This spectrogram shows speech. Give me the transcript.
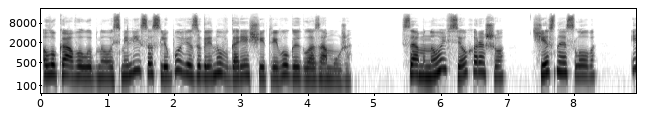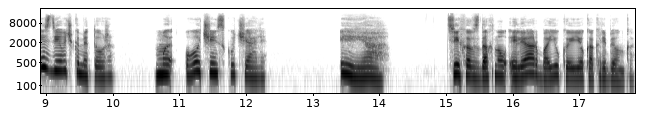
Лукаво улыбнулась Мелиса с любовью заглянув в горящие тревогой глаза мужа. Со мной все хорошо, честное слово. И с девочками тоже. Мы очень скучали. И я... Тихо вздохнул Элиар, баюкая ее как ребенка.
